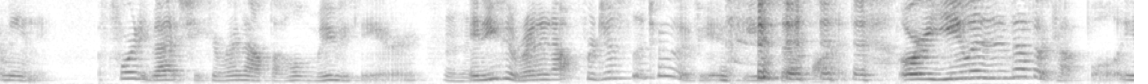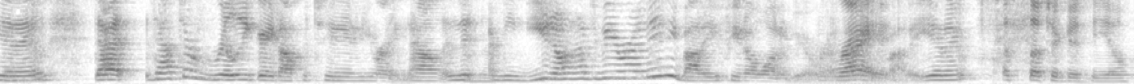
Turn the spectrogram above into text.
I mean, 40 bucks you can rent out the whole movie theater Mhm. and you can rent it out for just the two of you if you so want or you and another couple you know Mhm. that that's a really great opportunity right now and it, Mhm. i mean you don't have to be around anybody if you don't want to be around Right. anybody you know That's such a good deal.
